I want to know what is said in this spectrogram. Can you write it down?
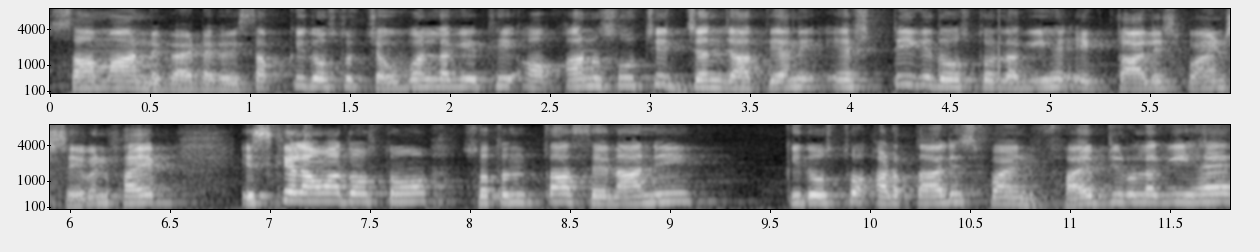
सामान्य कैटेगरी सबकी दोस्तों चौवन लगी थी और अनुसूचित जनजाति यानी एसटी के दोस्तों लगी है इकतालीस पॉइंट सेवन फाइव। इसके अलावा दोस्तों स्वतंत्रता सेनानी की दोस्तों अड़तालीस पॉइंट फाइव ज़ीरो लगी है,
